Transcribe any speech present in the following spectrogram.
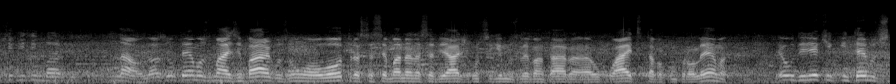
possíveis embargos? Não, nós não temos mais embargos, um ou outro. Essa semana nessa viagem conseguimos levantar uh, o Kuwait, estava com problema. Eu diria que em termos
